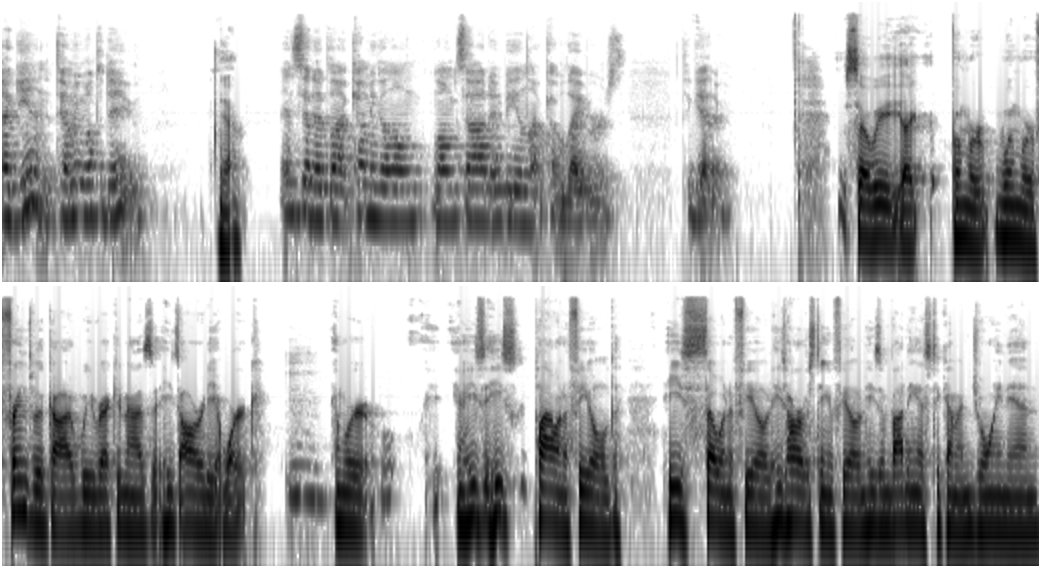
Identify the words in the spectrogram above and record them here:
again, tell me what to do. Yeah. Instead of like coming along alongside and being like co-laborers together. So we like when we're when we're friends with God, we recognize that He's already at work. Mm-hmm. and we're you know he's he's plowing a field he's sowing a field he's harvesting a field and he's inviting us to come and join in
